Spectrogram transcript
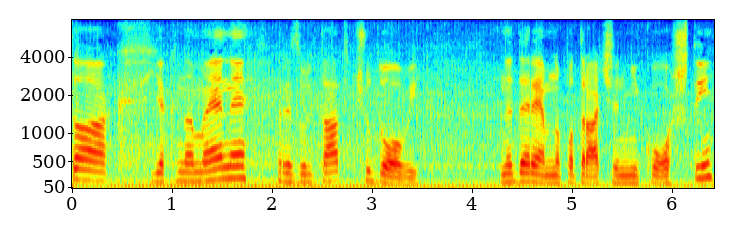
Так, як на мене, результат чудовий. Недаремно потрачені кошти.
